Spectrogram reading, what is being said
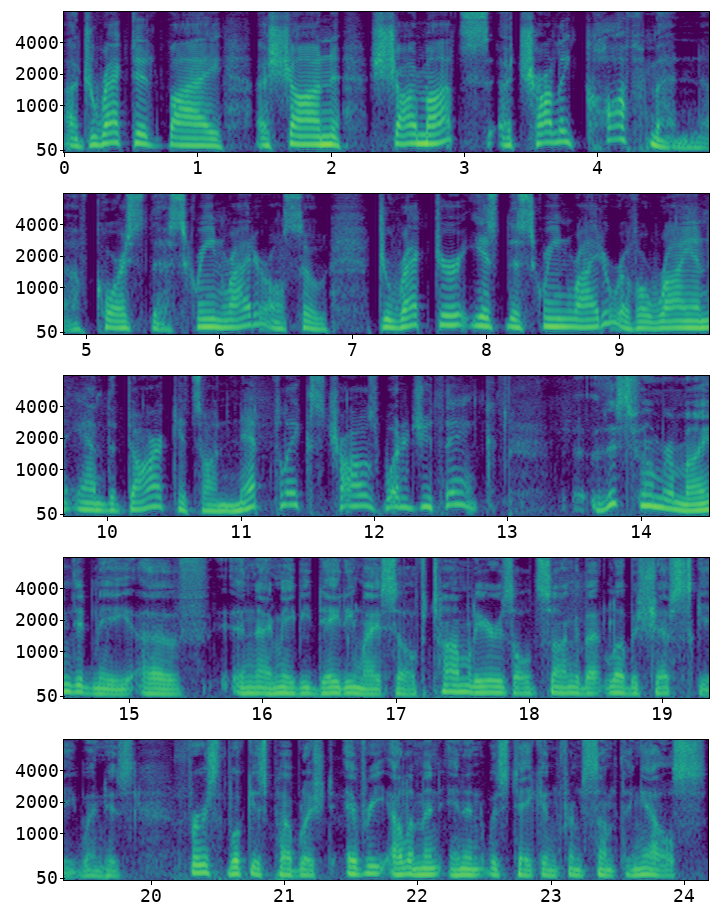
uh, directed by uh, Sean Charmatz. Uh, Charlie Kaufman, of course, the screenwriter, also director, is the screenwriter of Orion and the Dark. It's on Netflix. Charles, what did you think? This film reminded me of, and I may be dating myself, Tom Lehrer's old song about Lobachevsky when his first book is published, every element in it was taken from something else.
